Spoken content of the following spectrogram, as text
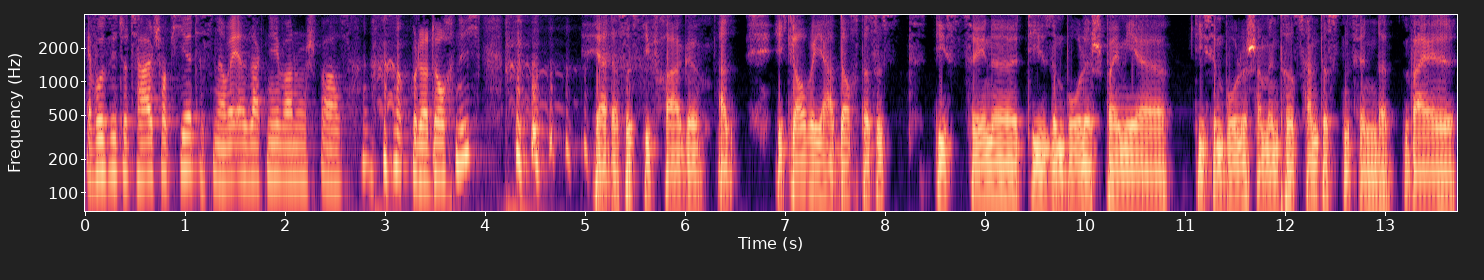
Er, wo sie total schockiert ist, aber er sagt, nee, war nur Spaß. Oder doch nicht? ja, das ist die Frage. Also, ich glaube ja doch, das ist die Szene, die symbolisch bei mir, die ich symbolisch am interessantesten finde, weil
